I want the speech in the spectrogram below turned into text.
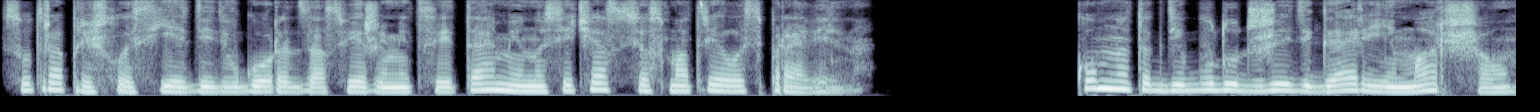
С утра пришлось ездить в город за свежими цветами, но сейчас все смотрелось правильно. Комната, где будут жить Гарри и Маршал,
